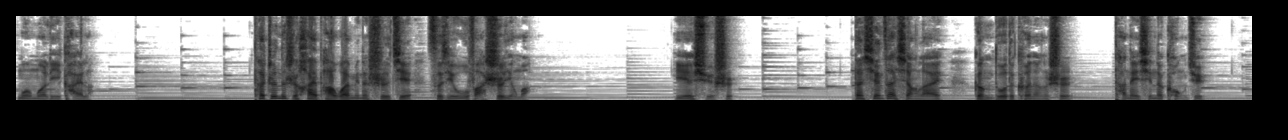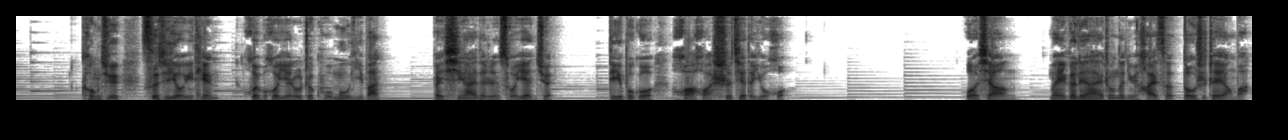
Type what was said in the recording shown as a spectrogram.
默默离开了。她真的是害怕外面的世界自己无法适应吗？也许是，但现在想来，更多的可能是她内心的恐惧，恐惧自己有一天会不会也如这古墓一般。被心爱的人所厌倦，敌不过花花世界的诱惑。我想，每个恋爱中的女孩子都是这样吧，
